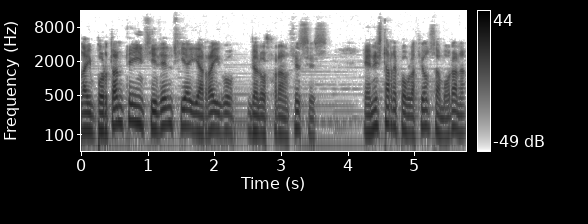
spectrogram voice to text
La importante incidencia y arraigo de los franceses en esta repoblación zamorana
